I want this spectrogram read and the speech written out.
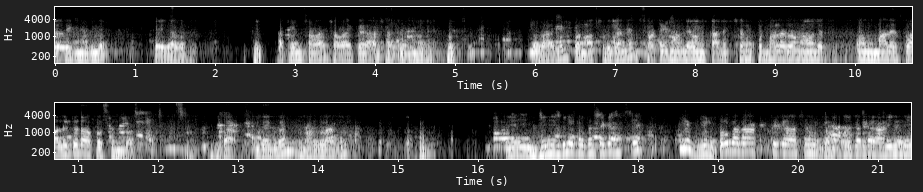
সঠিক মূল্যে পেয়ে যাবেন। আসবেন সবাই সবাইকে আসার জন্য করছি চলে আসবেন কোনো অসুবিধা নেই। সঠিক মূল্য এবং কালেকশন খুব ভালো এবং আমাদের মালের কোয়ালিটিটাও খুব সুন্দর। দেখবেন ভালো লাগবে। এই জিনিসগুলো কোথা থেকে আসছে? কলকাতা থেকে আসে কলকাতা দিল্লি।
